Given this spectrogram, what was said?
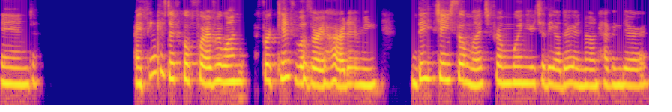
And I think it's difficult for everyone. For kids, was very hard. I mean, they change so much from one year to the other, and not having their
